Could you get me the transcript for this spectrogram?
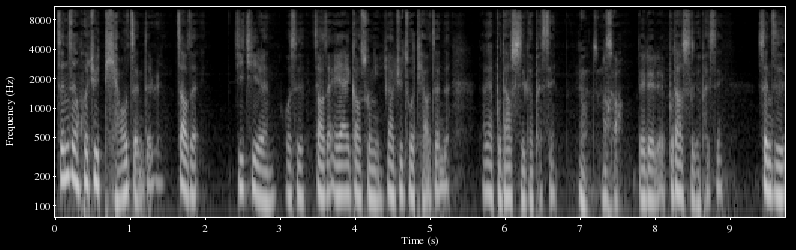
真正会去调整的人，照着机器人或是照着 AI 告诉你要去做调整的，大概不到十个 percent。嗯，这么少？对对对，不到十个 percent，甚至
